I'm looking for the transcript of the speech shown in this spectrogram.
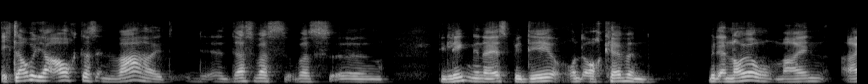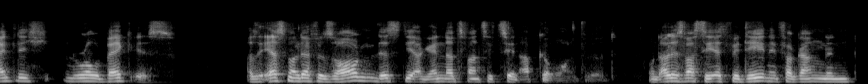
Ich glaube ja auch, dass in Wahrheit das, was, was äh, die Linken in der SPD und auch Kevin mit Erneuerung meinen, eigentlich ein Rollback ist. Also erstmal dafür sorgen, dass die Agenda 2010 abgeräumt wird. Und alles, was die SPD in den vergangenen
